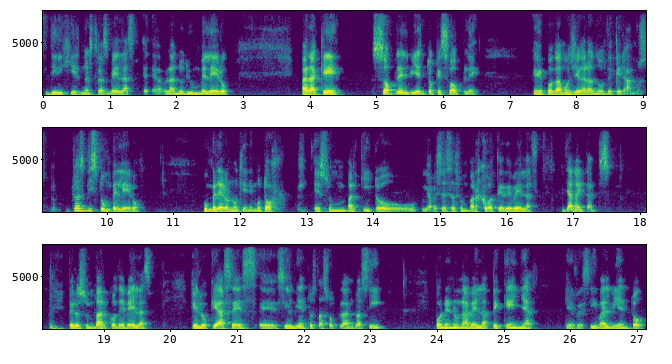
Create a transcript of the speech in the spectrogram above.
dirigir nuestras velas, hablando de un velero, para que sople el viento que sople, eh, podamos llegar a donde queramos. Tú has visto un velero, un velero no tiene motor, es un barquito y a veces es un barcote de velas, ya no hay tantos, pero es un barco de velas que lo que hace es, eh, si el viento está soplando así, ponen una vela pequeña que reciba el viento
